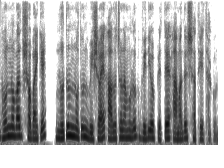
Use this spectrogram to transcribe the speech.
ধন্যবাদ সবাইকে। নতুন নতুন বিষয়ে আলোচনামূলক ভিডিও পেতে আমাদের সাথেই থাকুন।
